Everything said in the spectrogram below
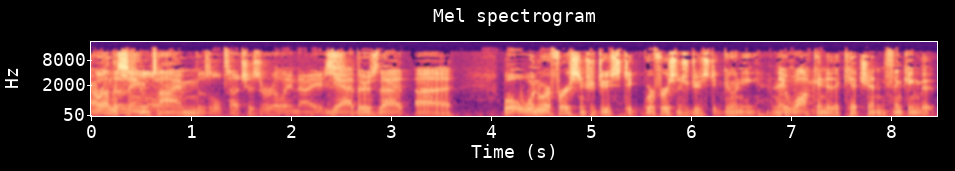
Around the same little- time- those little touches are really nice. Yeah, there's that. Uh, well, when we're first introduced to we're first introduced to Gunni, and they Mm-hmm. walk into the kitchen thinking that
